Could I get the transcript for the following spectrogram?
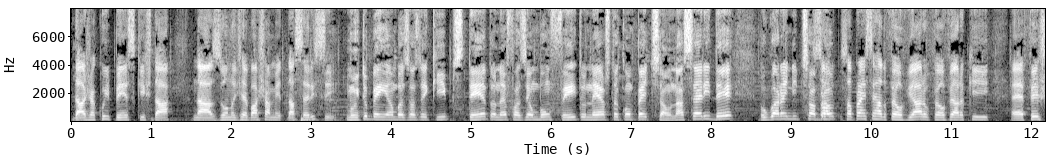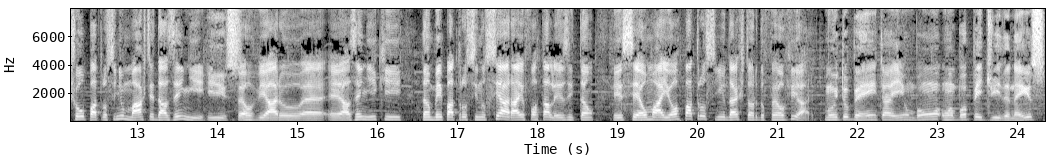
da Jacuipense, que está na zona de rebaixamento da Série C. Muito bem, ambas as equipes tentam né, fazer um bom feito nesta competição. Na Série D, o Guarani de Sobral... Só, só para encerrar do Ferroviário, o Ferroviário que é, fechou o patrocínio Master da Zeni. Isso. Ferroviário é, é a Zeni que também patrocina o Ceará e o Fortaleza, então esse é o maior patrocínio da história do Ferroviário. Muito bem, tá aí um bom, uma boa pedida, não é isso?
